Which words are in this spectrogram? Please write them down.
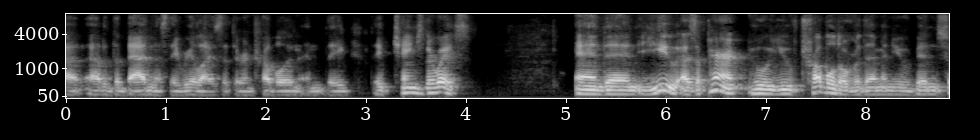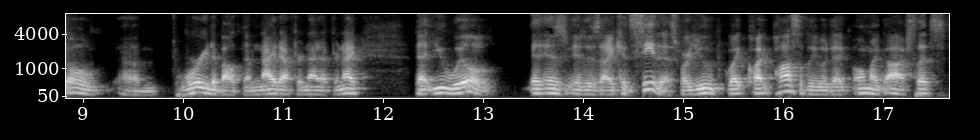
out, out of the badness, they realize that they're in trouble and, and they they've changed their ways. And then you, as a parent who you've troubled over them and you've been so um, worried about them night after night after night, that you will it is it is I could see this where you quite quite possibly would like, oh my gosh, let's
